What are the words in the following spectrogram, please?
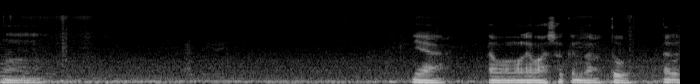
hmm. ya kita mau mulai masukin nah, tuh nah,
